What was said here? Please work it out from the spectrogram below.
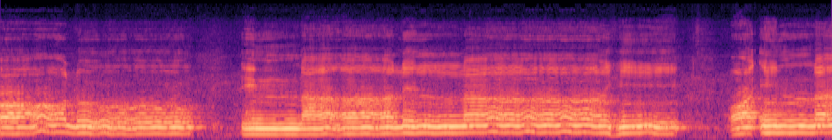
قالوا إنا لله وإنا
